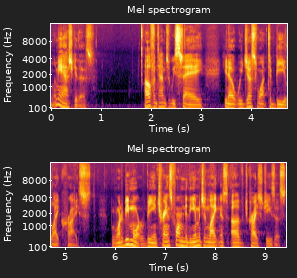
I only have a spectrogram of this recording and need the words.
Let me ask you this. Oftentimes we say, you know, we just want to be like Christ. We want to be more. We're being transformed into the image and likeness of Christ Jesus.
